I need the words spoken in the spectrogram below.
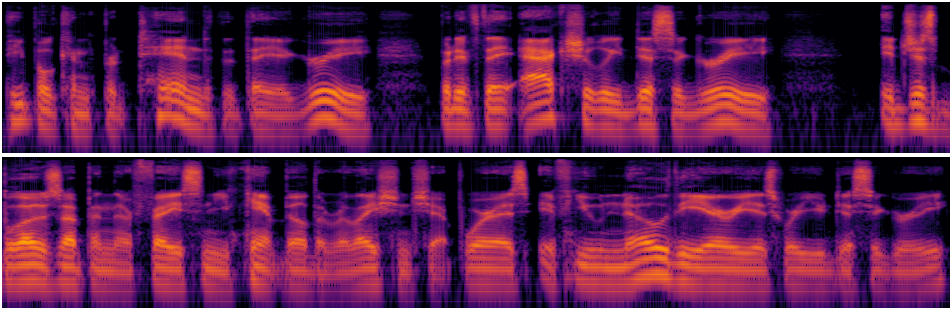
people can pretend that they agree, but if they actually disagree, it just blows up in their face and you can't build a relationship. Whereas if you know the areas where you disagree,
